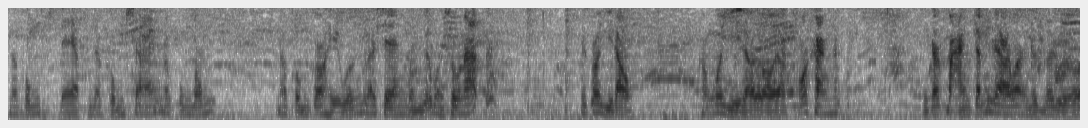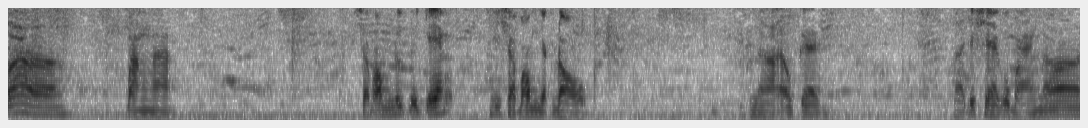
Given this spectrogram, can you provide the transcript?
nó cũng đẹp, nó cũng sáng, nó cũng bóng, nó cũng có hiệu ứng lá sen mình rửa bằng sonat á chứ có gì đâu. Không có gì đâu rồi là khó khăn hết. Thì các bạn tránh ra quá đừng có rửa ờ, bằng à, xà bông nước rửa chén với xà bông giặt đồ. Là ok. Là chiếc xe của bạn nó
